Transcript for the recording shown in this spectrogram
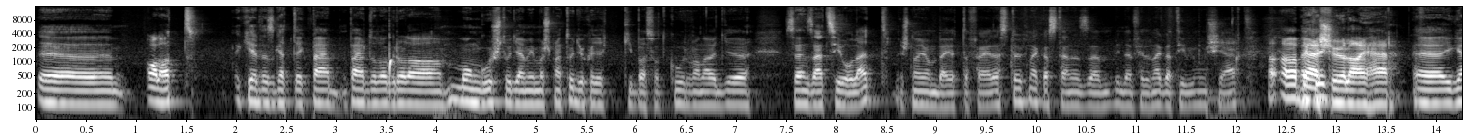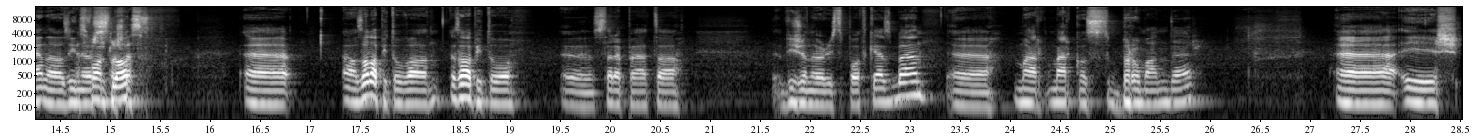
uh, alatt kérdezgették pár, pár dologról a Mongust, ugye, ami most már tudjuk, hogy egy kibaszott kurva nagy uh, szenzáció lett, és nagyon bejött a fejlesztőknek, aztán ezzel mindenféle negatívum is járt. A, a belső lajhár. Uh, igen, az Ez Inner fontos Slot. lesz. Uh, az alapítóval, az alapító uh, szerepelt a Visionaries podcastben, uh, Mar- Marcos Bromander, uh, és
